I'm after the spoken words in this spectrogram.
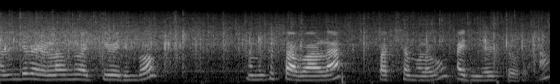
അതിന്റെ വെള്ളം ഒന്ന് വറ്റി വരുമ്പോൾ നമുക്ക് സവാള പച്ചമുളകും അരിഞ്ഞിട്ട് കൊടുക്കാം.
